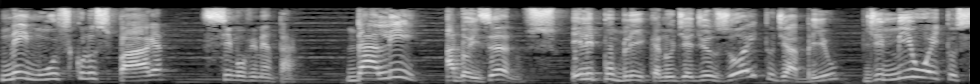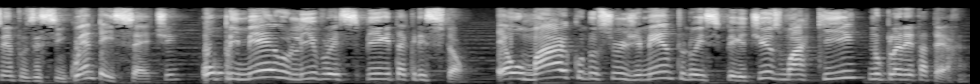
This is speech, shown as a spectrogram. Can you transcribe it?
nem músculos para se movimentar. Dali a dois anos, ele publica no dia 18 de abril de 1857 o primeiro livro espírita cristão. É o marco do surgimento do espiritismo aqui no planeta Terra.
